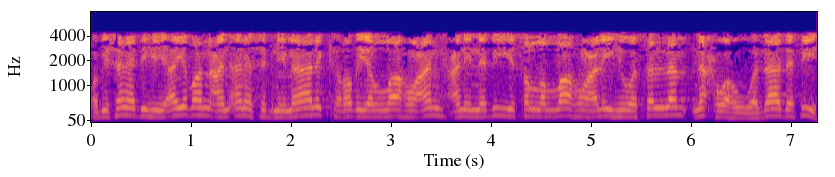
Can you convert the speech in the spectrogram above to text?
وبسنده أيضا عن أنس بن مالك رضي الله عنه عن النبي صلى الله عليه وسلم نحوه وزاد فيه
